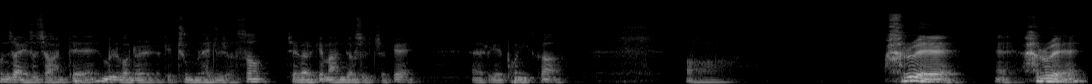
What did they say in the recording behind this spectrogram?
본사에서 저한테 물건을 이렇게 주문해 주셔서 제가 이렇게 만들었을 적에 에, 이렇게 보니까 어, 하루에 예, 하루에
